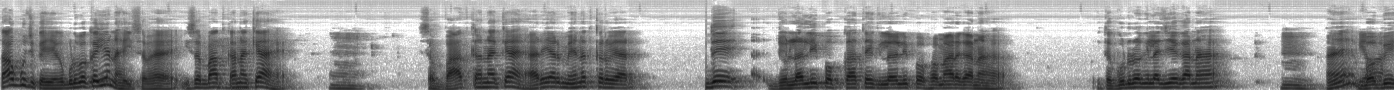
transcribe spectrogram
तब कुछ कहिएगा बुड़बक कहिए ना ये सब है। ये सब बात कहना क्या है? हम्म, सब बात कहना क्या है? अरे यार मेहनत करो यार। दे जो ललीपॉप कहते हैं कि ललीपॉप हमारा गाना है ये तो गुडू रंगीला जी गाना है। हम्म, हैं? बॉबी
